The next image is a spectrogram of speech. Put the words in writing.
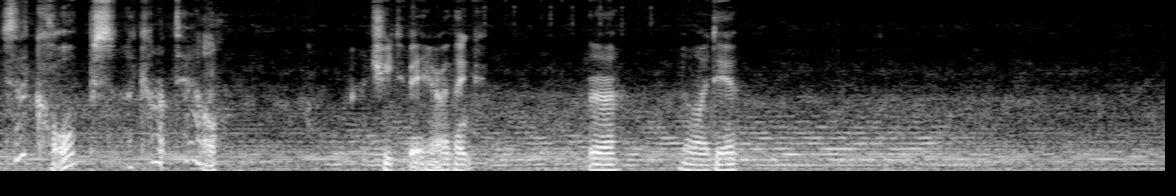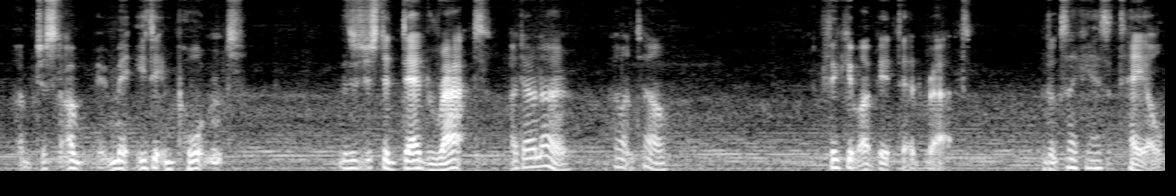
Is that a corpse? I can't tell. I cheat a bit here, I think. Nah, no idea. I'm just... I'm, is it important? This is just a dead rat? I don't know. Can't tell. I think it might be a dead rat. It looks like it has a tail.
